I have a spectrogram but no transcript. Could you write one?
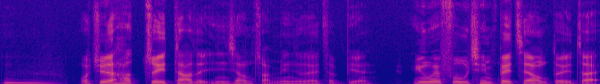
嗯，我觉得他最大的影响转变就在这边，因为父亲被这样对待。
